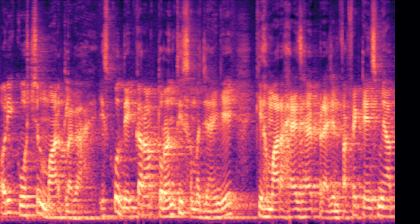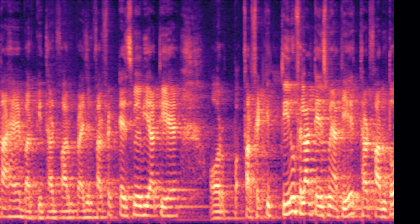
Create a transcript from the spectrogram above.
और ये क्वेश्चन मार्क लगा है। इसको देखकर आप तुरंत ही समझ जाएँगे कि हमारा हैज़ है प्रेजेंट परफेक्ट टेंस में आता है वर्ब की third form present perfect tense में भी आती है और परफेक्ट की तीनों फ़िलहाल टेंस में आती है थर्ड फार्म तो।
